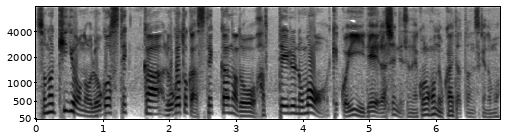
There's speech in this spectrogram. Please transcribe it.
その企業のロゴステッカー、ロゴとかステッカーなどを貼っているのも結構いい例らしいんですよね。この本でも書いてあったんですけども。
